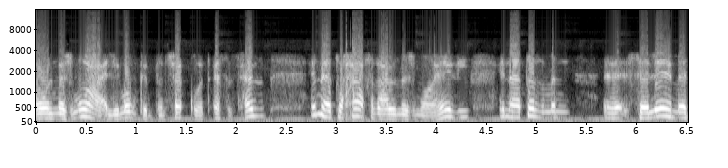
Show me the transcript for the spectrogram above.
أو المجموعة اللي ممكن تنشق وتأسس حزب إنها تحافظ على المجموعة هذه إنها تضمن آه، سلامة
